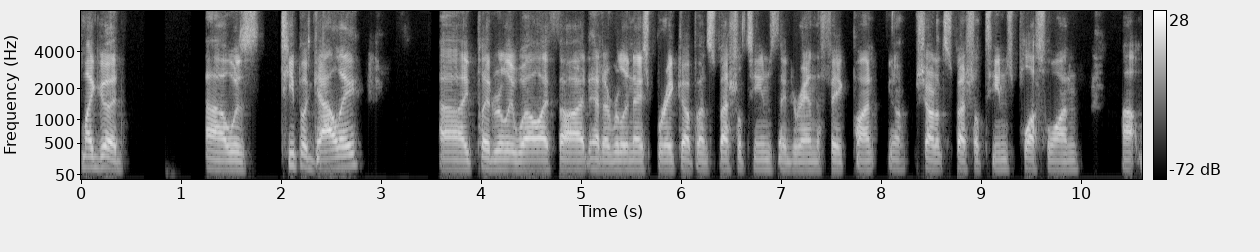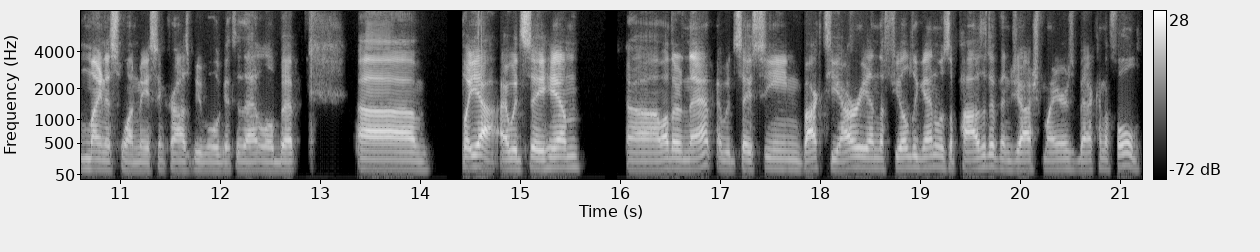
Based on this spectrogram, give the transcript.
My good uh, was Tipa Galeai. Uh, he played really well. I thought had a really nice breakup on special teams. They ran the fake punt. You know, shout out to special teams plus one, uh, minus one Mason Crosby. We'll get to that a little bit. Um, but yeah, I would say him. Uh, other than that, I would say seeing Bakhtiari on the field again was a positive, and Josh Myers back in the fold.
